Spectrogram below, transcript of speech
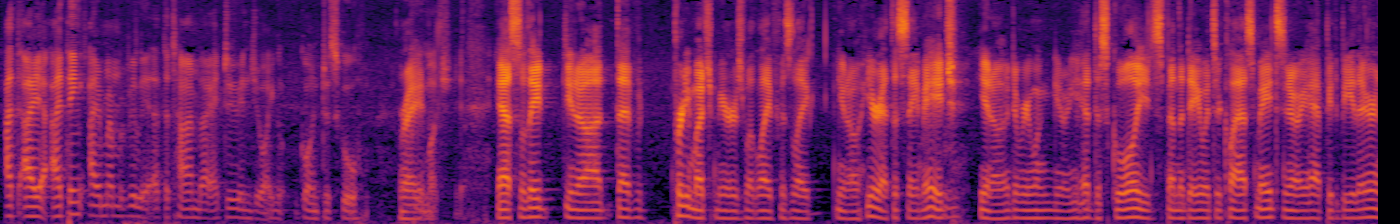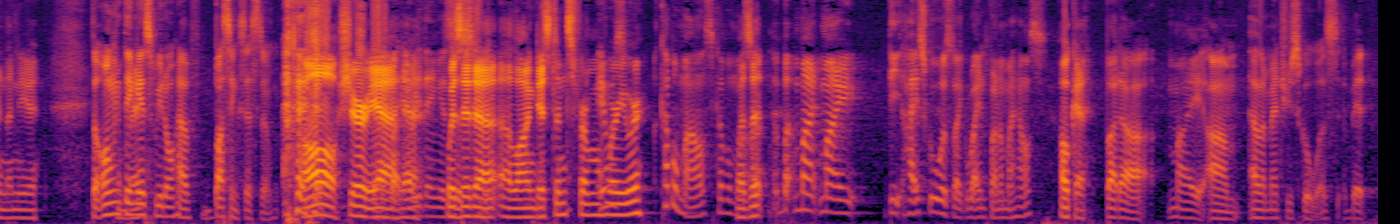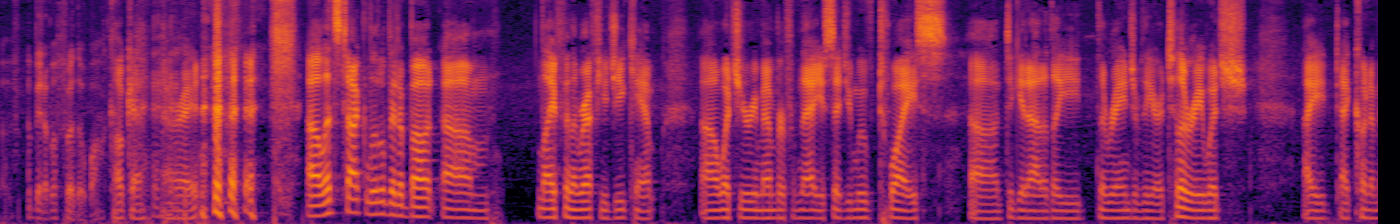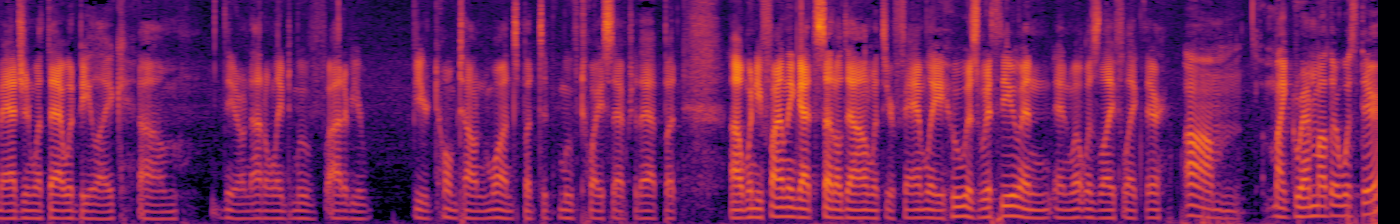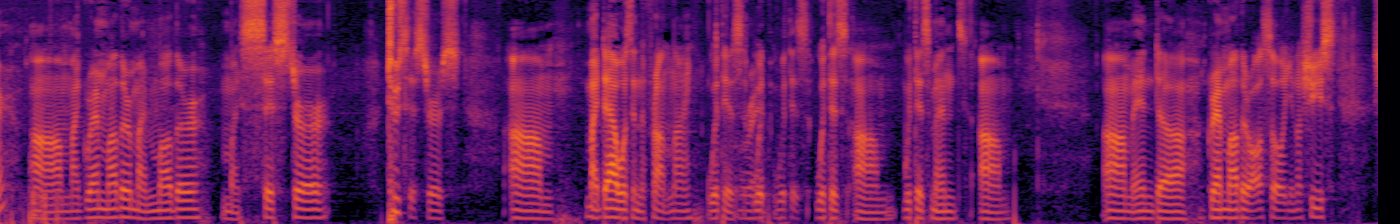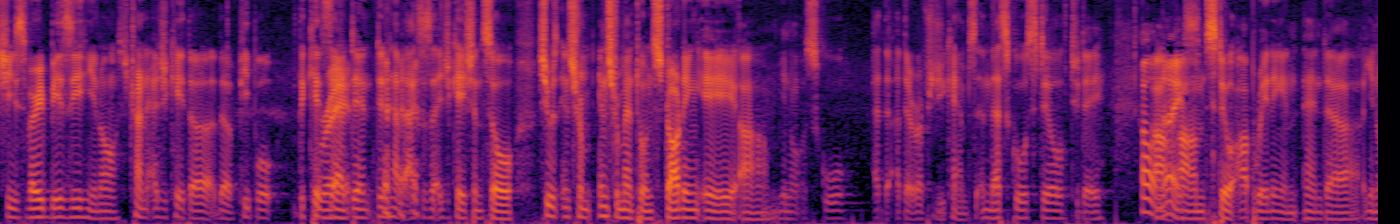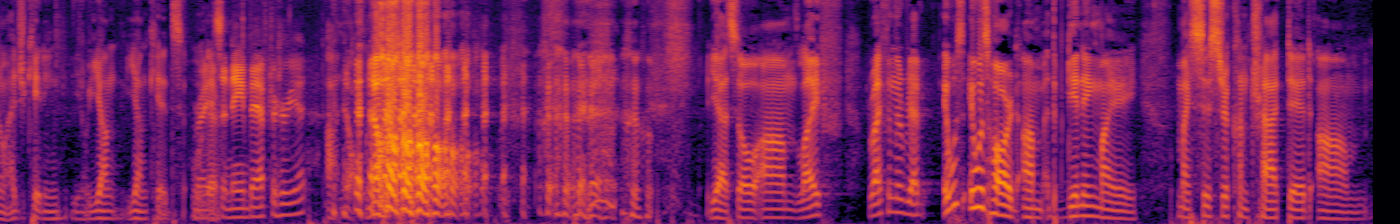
I, I, I think I remember really at the time that I do enjoy go- going to school. Pretty Right. much. Yeah. Yeah, so they, you know, uh, that would pretty much mirrors what life is like, you know, here at the same age. Mhm. You know, everyone, you know, you head to school, you spend the day with your classmates, you know, you're happy to be there, and then you. The only thing back. is we don't have busing system. oh, sure, Yeah, yeah. everything is was just- it a, a long distance from where you were? a couple miles, a couple miles. Was it? But my my the high school was like right in front of my house, Okay, but uh my um elementary school was a bit a bit of a further walk. okay, all right. uh, let's talk a little bit about um, life in the refugee camp. Uh, what you remember from that? You said you moved twice uh, to get out of the the range of the artillery, which I I couldn't imagine what that would be like. Um, you know, not only to move out of your your hometown once, but to move twice after that. But uh, when you finally got settled down with your family, who was with you, and and what was life like there? Um, my grandmother was there. Um, my grandmother, my mother, my sister, two sisters. Um, my dad was in the front line with his Right. with with his with his um with his men. Um, um, and uh, grandmother also, you know, she's she's very busy. You know, she's trying to educate the the people, the kids Right. that didn't didn't have access to education. So she was instrum- instrumental in starting a um you know a school at the at the refugee camps, and that school still today Oh, um, nice. um, still operating and, and uh, you know educating you know young young kids. right? Is it named after her yet? Uh, no, no. yeah. So um, life life in the rev- it was it was hard. Um, at the beginning, my my sister contracted. Um,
